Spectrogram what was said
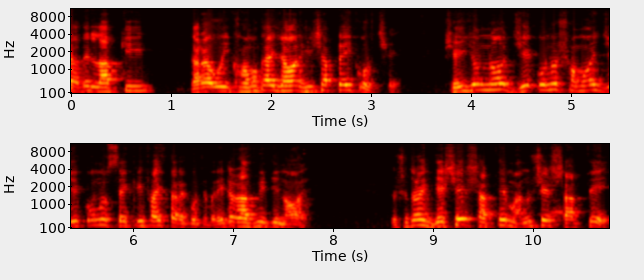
তাদের লাভ কি? তারা ওই ক্ষমতায় যাওয়ার হিসাবটাই করছে। সেই জন্য যে কোনো সময় যে কোনো স্যাক্রিফাইস তারা করতে পারে। এটা রাজনীতি নয়। তো সুতরাং দেশের স্বার্থে, মানুষের স্বার্থে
